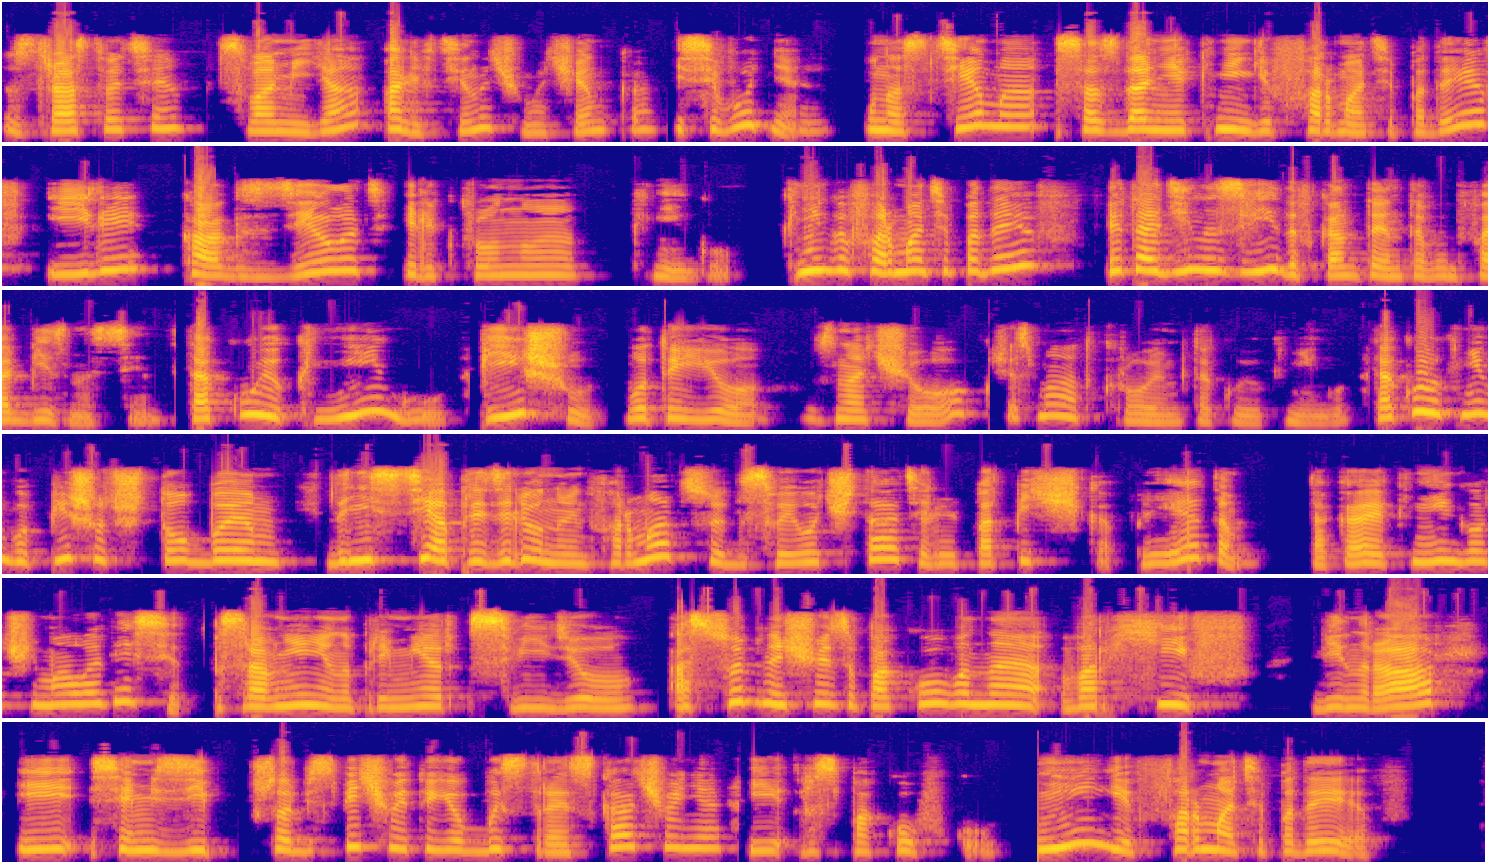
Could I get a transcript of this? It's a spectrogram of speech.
Здравствуйте, с вами я, Алевтина Чумаченко. И сегодня у нас тема создания книги в формате PDF или как сделать электронную книгу. Книга в формате PDF – это один из видов контента в инфобизнесе. Такую книгу пишут, вот ее значок. Сейчас мы откроем такую книгу. Такую книгу пишут, чтобы донести определенную информацию до своего читателя или подписчика. При этом Такая книга очень мало весит по сравнению, например, с видео. Особенно еще и запакованная в архив WinRAR и 7-zip, что обеспечивает ее быстрое скачивание и распаковку. Книги в формате PDF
